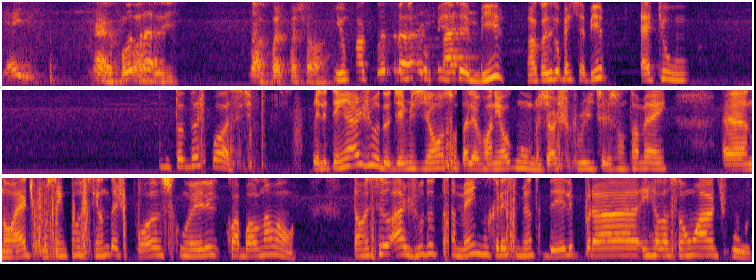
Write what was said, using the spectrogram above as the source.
e é isso. É, eu concordo. Outra- E- Não, pode, pode falar. E uma Outra coisa que eu percebi, uma coisa que eu percebi é que o em todas as posses. Ele tem ajuda, o James Johnson tá levando em algumas, Josh Richardson também. É, não é tipo 100% das posses com ele com a bola na mão. Então isso ajuda também no crescimento dele para em relação a tipo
